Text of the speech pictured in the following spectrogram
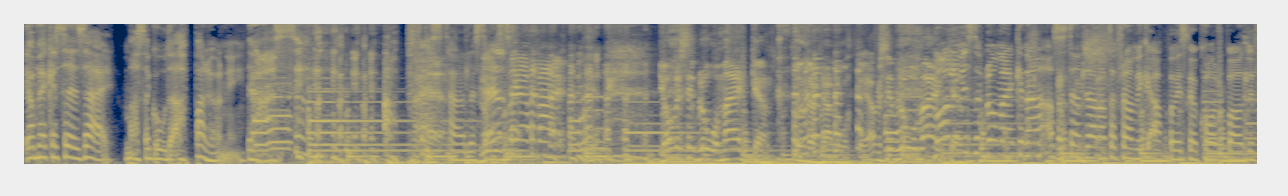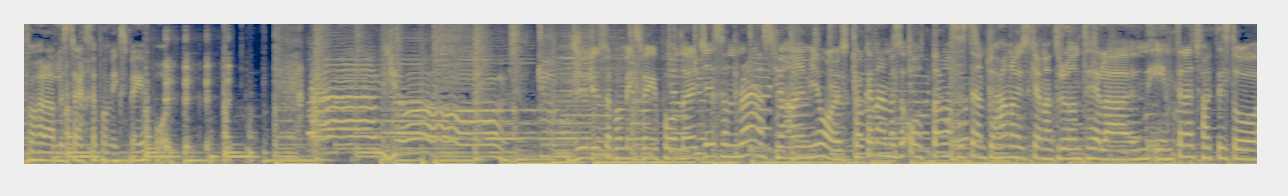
Ja, men jag kan säga så här, massa goda appar hörni. Appfest här alldeles strax. Jag vill se blåmärken under den här låten. Jag vill se blåmärken. Malin visar blåmärkena, assistent Johanna tar fram vilka appar vi ska ha koll på. Du får höra alldeles strax här på Mix Megapol. Lyssnar på Mix Megapol, där är Jason Mraz med I'm yours. Klockan närmar sig åtta, och assistent Johanna har ju skannat runt hela internet faktiskt och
